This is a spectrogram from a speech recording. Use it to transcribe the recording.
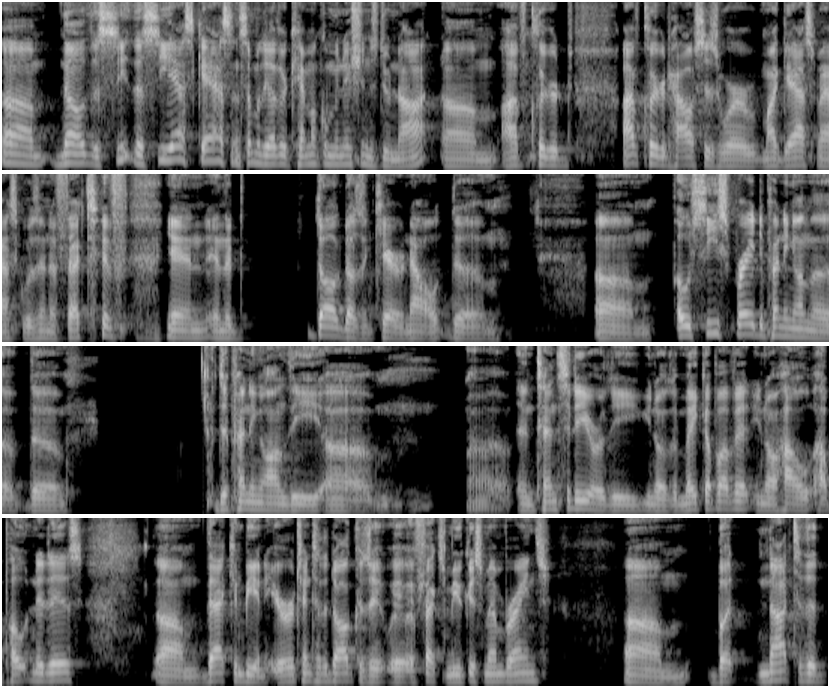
Um, no, the C, the CS gas and some of the other chemical munitions do not. Um, I've cleared I've cleared houses where my gas mask was ineffective, and and the dog doesn't care. Now the um, OC spray, depending on the the depending on the um, uh, intensity or the you know the makeup of it, you know how how potent it is. Um, that can be an irritant to the dog because it, it, affects mucous membranes. Um, but not to the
